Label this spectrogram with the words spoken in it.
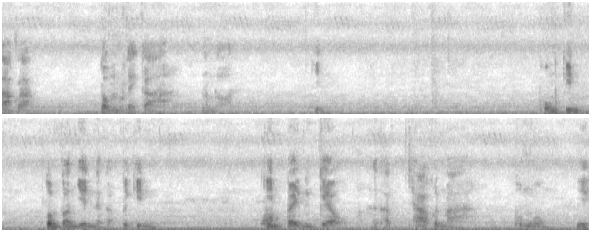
ล้างล้างต้มใส่กาน้ำร้อนกิน ผมกินต้มตอนเย็นนะครับ ไปกิน กินไปหนึ่งแก้วนะครับเช้าขึ้นมา ผมงง เอ๊ะ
